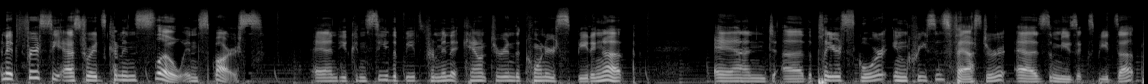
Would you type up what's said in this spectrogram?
and at first the asteroids come in slow and sparse. And you can see the beats per minute counter in the corner speeding up, and uh, the player's score increases faster as the music speeds up.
